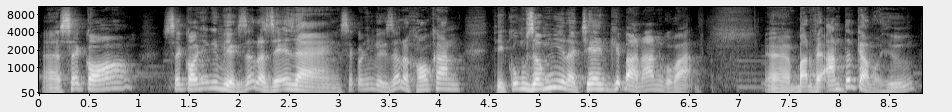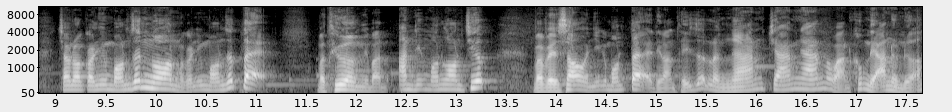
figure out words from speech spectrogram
ờ, sẽ có sẽ có những cái việc rất là dễ dàng sẽ có những việc rất là khó khăn thì cũng giống như là trên cái bàn ăn của bạn. À, bạn phải ăn tất cả mọi thứ trong đó có những món rất ngon và có những món rất tệ. Và thường thì bạn ăn những món ngon trước và về sau những cái món tệ thì bạn thấy rất là ngán chán ngán và bạn không thể ăn được nữa.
